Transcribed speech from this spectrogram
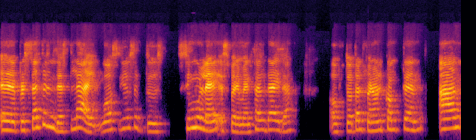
uh, presented in the slide was used to simulate experimental data of total phenolic content and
